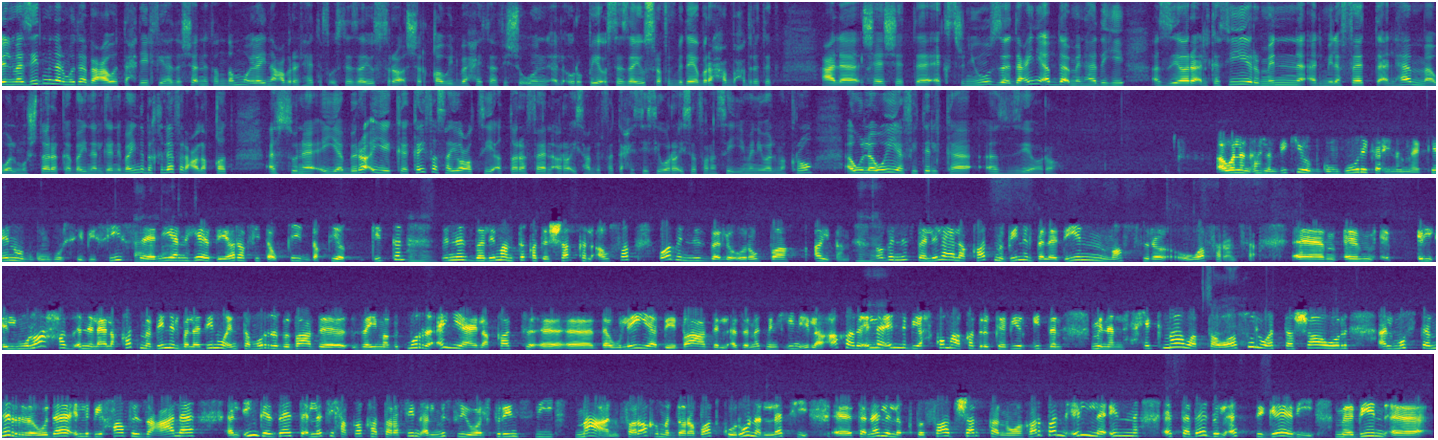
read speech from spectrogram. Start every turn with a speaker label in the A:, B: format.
A: للمزيد من المتابعة والتحليل في هذا الشأن تنضم إلينا عبر الهاتف أستاذة يسرى الشرقاوي الباحثة في الشؤون الأوروبية. أستاذة يسرى في البداية برحب بحضرتك على شاشة إكسترا نيوز دعيني أبدأ من هذه الزيارة الكثير من الملفات الهامة والمشتركة بين الجانبين بخلاف العلاقات الثنائية. برأيك كيف سيعطي الطرفان الرئيس عبد الفتاح السيسي والرئيس الفرنسي إيمانويل ماكرون أولوية في تلك الزيارة؟
B: اولا أهلا بك وبجمهورك أينما كان وبجمهور سي بي سي ثانيا هي زيارة في توقيت دقيق جدا بالنسبة لمنطقة الشرق الأوسط وبالنسبة لأوروبا أيضا. وبالنسبة للعلاقات ما بين البلدين مصر وفرنسا. أم أم الملاحظ إن العلاقات ما بين البلدين وإن تمر ببعض زي ما بتمر أي علاقات دولية ببعض الأزمات من حين إلى آخر إلا إن بيحكمها قدر كبير جدا من الحكمة والتواصل والتشاور المستمر وده اللي بيحافظ على الإنجازات التي حققها الطرفين المصري والفرنسي معا. فرغم ضربات كورونا التي تنال الاقتصاد شرقا وغربا إلا إن التبادل التجاري ما بين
